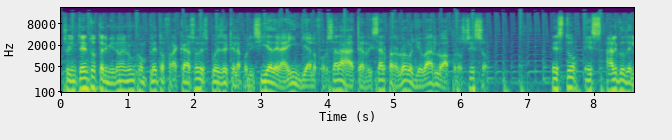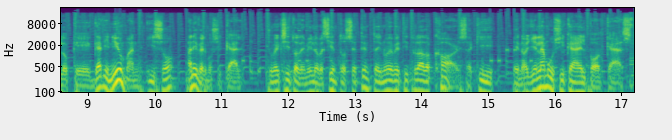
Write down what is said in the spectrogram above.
Su intento terminó en un completo fracaso después de que la policía de la India lo forzara a aterrizar para luego llevarlo a proceso. Esto es algo de lo que Gary Newman hizo a nivel musical. Su éxito de 1979 titulado Cars, aquí en Hoy en la Música, el podcast.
